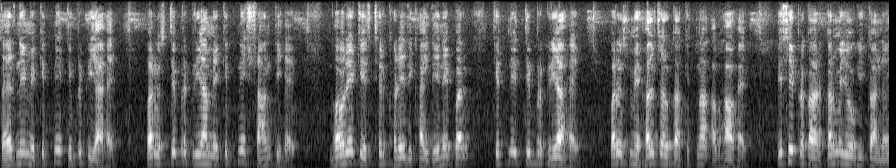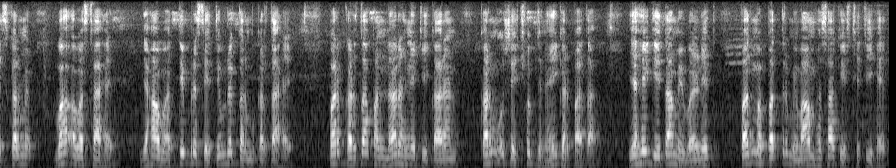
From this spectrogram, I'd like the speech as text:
तैरने में कितनी तीव्र क्रिया है, पर उस तीव्र क्रिया में कितनी शांति है। भौरे के स्थिर खड़े दिखाई देने पर कितनी तीव्र क्रिया है, पर उसमें हलचल का कितना अभाव है। इसी प्रकार कर्मयोगी का नैष्कर्म वह अवस्था है जहाँ वह तीव्र से तीव्र कर्म करता है, पर कर्तापन न रहने के कारण कर्म उसे क्षुब्ध नहीं कर पाता। यही गीता में वर्णित पद्म पत्र मीमांसा की स्थिति है।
